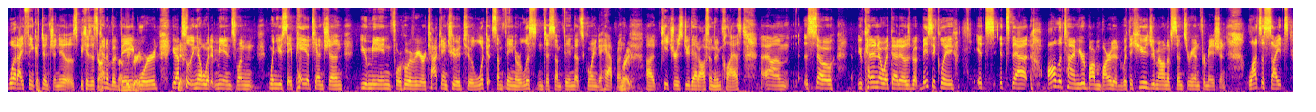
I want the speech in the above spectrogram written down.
what I think attention is because it's kind of a vague word. You absolutely know what it means when when you say pay attention. You mean for whoever you're talking to to look at something or listen to something that's going to happen. Right. Uh, teachers do that often in class. Um, so you kind of know what that is, but basically, it's it's that all the time you're bombarded with a huge amount of sensory information, lots of sights,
